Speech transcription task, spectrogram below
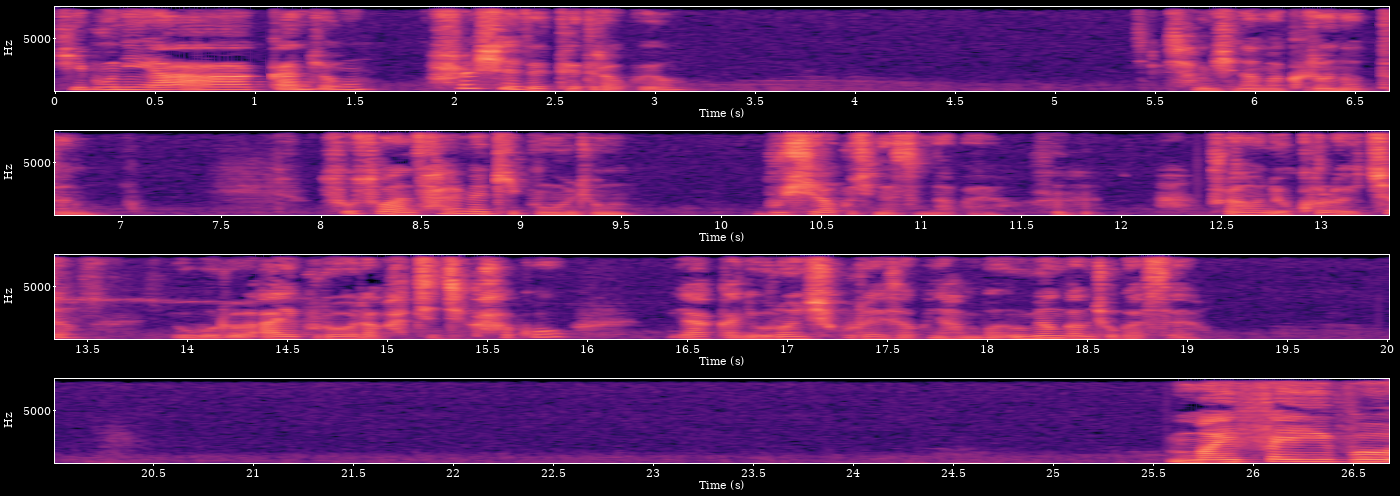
기분이 약간 좀 프레시 되더라고요. 잠시나마 그런 어떤 소소한 삶의 기분을 좀 무시하고 지냈었나 봐요. 브라운 요 컬러 있죠? 요거를 아이브로우랑 같이 하고 약간 이런 식으로 해서 그냥 한번 음영감 줘봤어요. My Fave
